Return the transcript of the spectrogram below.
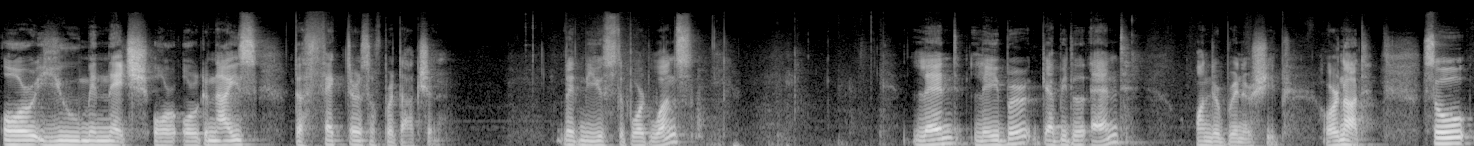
or you manage or organize the factors of production. Let me use the board once. Land, labor, capital, and entrepreneurship, or not. So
